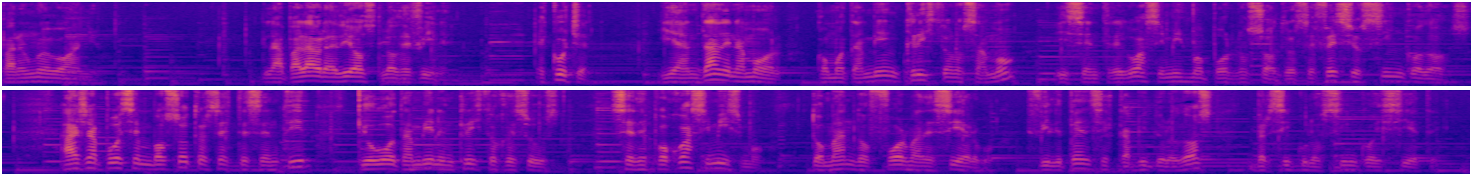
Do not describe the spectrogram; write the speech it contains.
para un nuevo año? La palabra de Dios los define. Escuchen, y andad en amor, como también Cristo nos amó y se entregó a sí mismo por nosotros. Efesios 5.2. Haya pues en vosotros este sentir que hubo también en Cristo Jesús. Se despojó a sí mismo, tomando forma de siervo. Filipenses capítulo 2, versículos 5 y 7.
